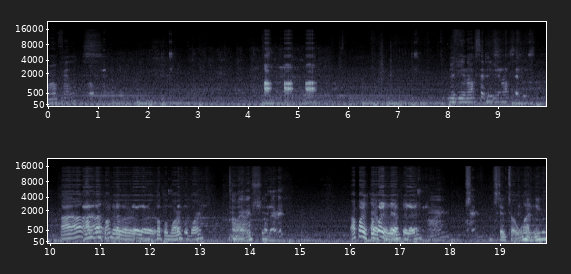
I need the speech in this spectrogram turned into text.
Well, fellas. Ah, ah, ah. You're getting offset. Uh, I'm about to do a couple more. Till Oh, 11? shit. I'll probably stay up till 11. Alright. Stick to one, nigga.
